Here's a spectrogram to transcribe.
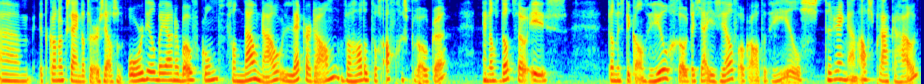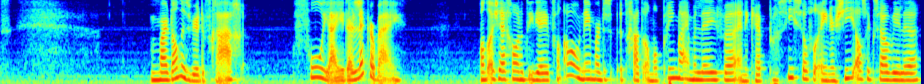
Um, het kan ook zijn dat er zelfs een oordeel bij jou naar boven komt van nou nou, lekker dan, we hadden toch afgesproken. En als dat zo is, dan is de kans heel groot dat jij jezelf ook altijd heel streng aan afspraken houdt. Maar dan is weer de vraag: voel jij je daar lekker bij? Want als jij gewoon het idee hebt van: oh nee, maar dus het gaat allemaal prima in mijn leven en ik heb precies zoveel energie als ik zou willen,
